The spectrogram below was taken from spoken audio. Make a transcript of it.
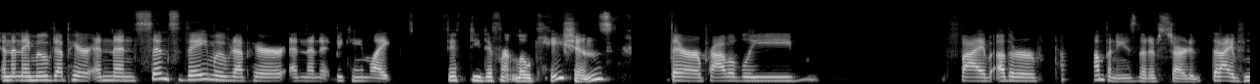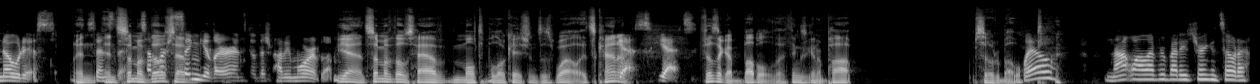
And then they moved up here. And then since they moved up here and then it became like 50 different locations, there are probably five other companies that have started that I've noticed. And since and then. some of are those have singular, and so there's probably more of them. yeah, and some of those have multiple locations as well. It's kind of Yes, yes. feels like a bubble. The thing's gonna pop. Soda bubble. Well, not while everybody's drinking soda.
